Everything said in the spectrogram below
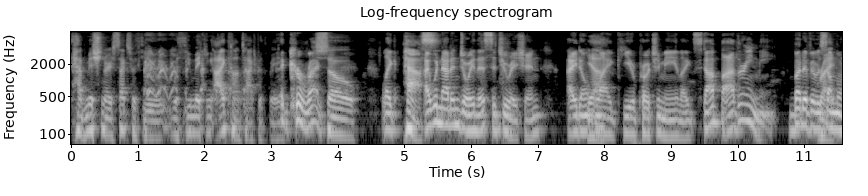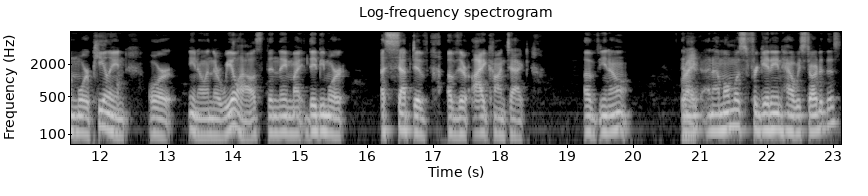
have missionary sex with you, with you making eye contact with me. Correct. So, like pass. I would not enjoy this situation. I don't Yeah. like you approaching me. Like, stop bothering me. But if it was Right. someone more appealing or, you know, in their wheelhouse, then they might, they'd be more acceptive of their eye contact, of, you know, and, I- Right. and I'm almost forgetting how we started this.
